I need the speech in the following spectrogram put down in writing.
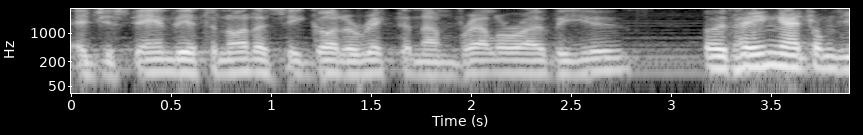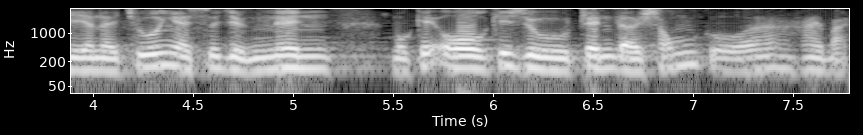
As you stand there tonight, I see God erect an umbrella over you. Tôi thấy ngay trong gian này Chúa ngài sử dụng nên một cái ô cái dù trên đời sống của hai bạn.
